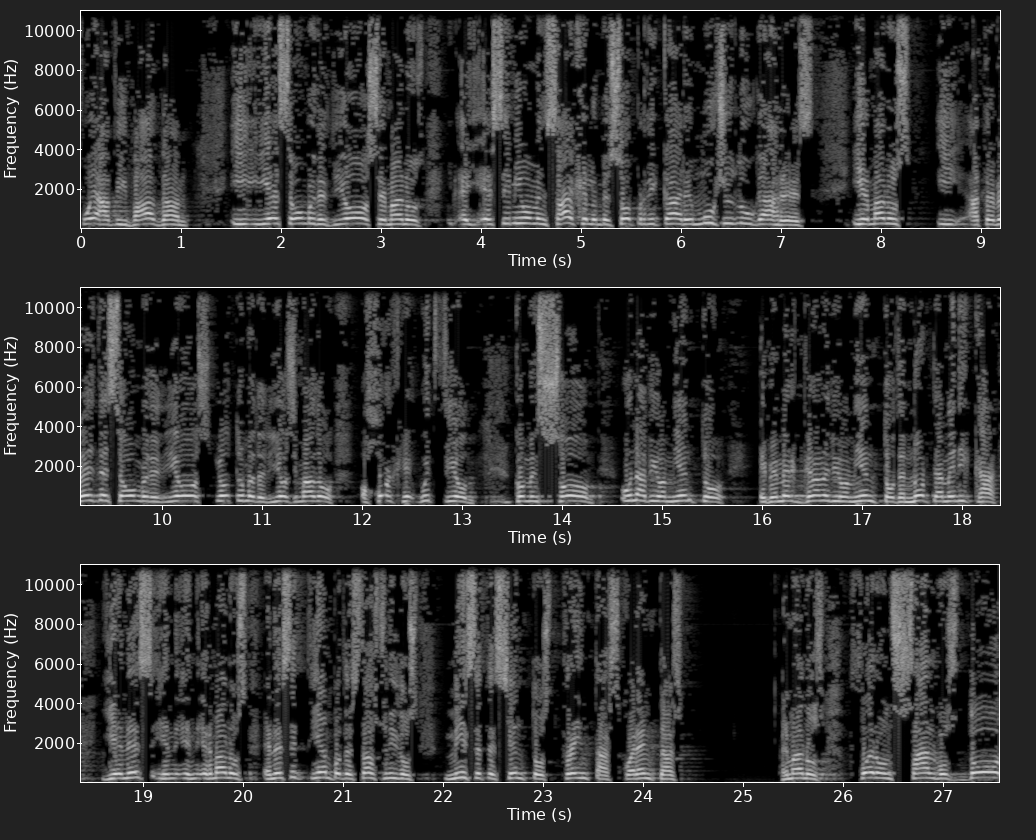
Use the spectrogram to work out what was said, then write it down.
fue avivada. Y, y ese hombre de Dios, hermanos, ese mismo mensaje lo empezó a predicar en muchos lugares. Y hermanos, y a través de ese hombre de Dios otro hombre de Dios llamado Jorge Whitfield comenzó un avivamiento, el primer gran avivamiento de Norteamérica y en ese, hermanos, en ese tiempo de Estados Unidos, 1730, 40, Hermanos, fueron salvos dos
